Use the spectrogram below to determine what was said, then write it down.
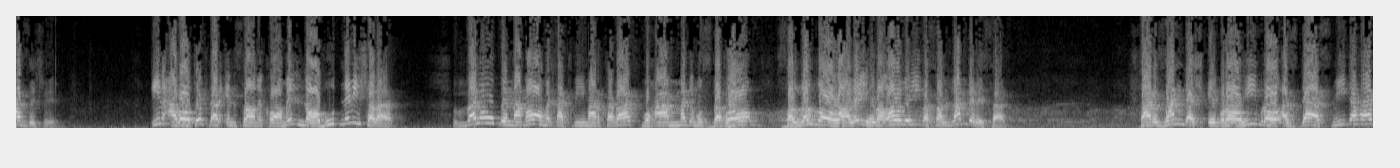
ارزشه. این عواطف در انسان کامل نابود نمی شود ولو به مقام خطبی مرتبت محمد مصطفی صلی الله علیه و آله و سلم برسد. فرزندش ابراهیم را از دست می‌دهد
